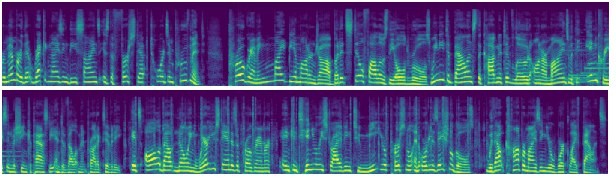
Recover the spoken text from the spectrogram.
Remember that recognizing these signs is the first step towards improvement programming might be a modern job, but it still follows the old rules. We need to balance the cognitive load on our minds with the increase in machine capacity and development productivity. It's all about knowing where you stand as a programmer and continually striving to meet your personal and organizational goals without compromising your work life balance.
